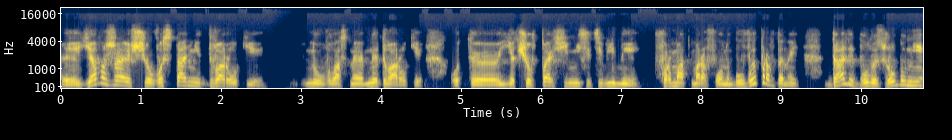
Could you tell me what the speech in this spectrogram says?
Е, Я вважаю, що в останні два роки, ну власне, не два роки, от е, якщо в перші місяці війни формат марафону був виправданий, далі були зроблені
